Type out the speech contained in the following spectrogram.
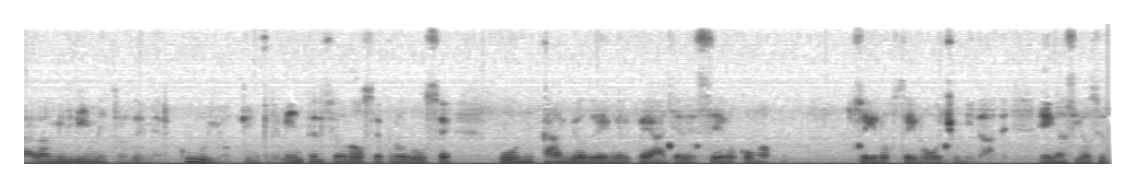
cada milímetro de que incrementa el CO2 se produce un cambio en el pH de 0,008 unidades. En acidosis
